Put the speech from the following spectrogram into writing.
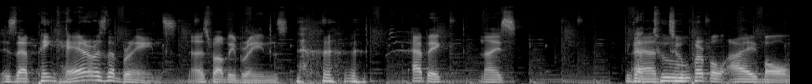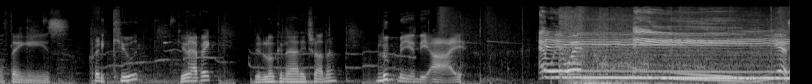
Is that pink hair or is that brains? That's probably brains. Epic. Nice. We got two, two purple eyeball thingies. pretty cute. Cute. Epic. They're looking at each other. Look me in the eye. And we Everyone, Yes.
